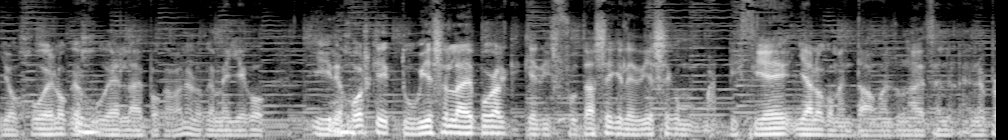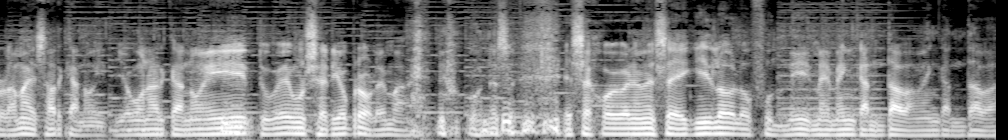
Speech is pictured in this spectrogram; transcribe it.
yo jugué lo que jugué en la época, ¿vale? Lo que me llegó y de juegos que tuviese la época que, que disfrutase, que le diese como vicié, ya lo he comentado más de una vez en, el programa, es Arkanoid. Yo con Arkanoid tuve un serio problema. con ese, ese, juego en MSX lo, lo fundí, me, me, encantaba, me encantaba.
